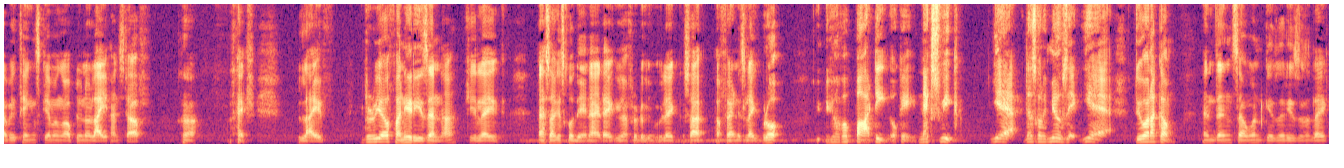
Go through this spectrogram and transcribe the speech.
अभी things coming up you know life and stuff life life it would be a funny reason ना कि like ऐसा किसको देना है like you have to do like a friend is like bro you, you have a party okay next week yeah there's gonna be music yeah do you wanna come and then someone gives a reason like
